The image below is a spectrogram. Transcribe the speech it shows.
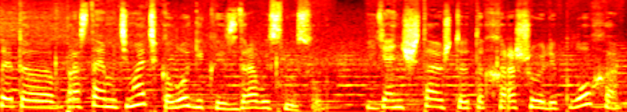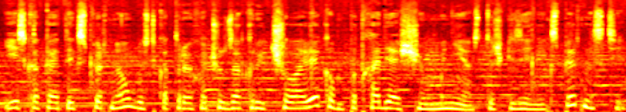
Это простая математика, логика и здравый смысл. Я не считаю, что это хорошо или плохо. Есть какая-то экспертная область, которую я хочу закрыть человеком, подходящим мне с точки зрения экспертности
